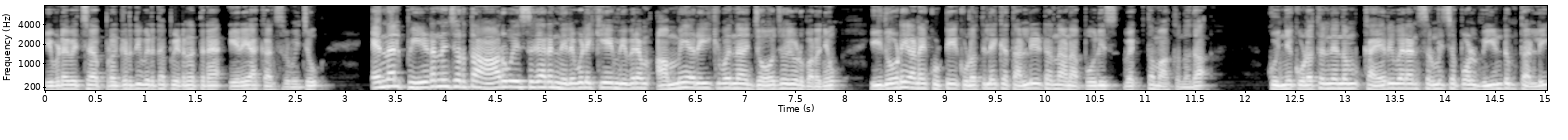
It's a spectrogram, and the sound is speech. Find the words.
ഇവിടെ വെച്ച് പ്രകൃതി വിരുദ്ധ പീഡനത്തിന് ഇരയാക്കാൻ ശ്രമിച്ചു. എന്നാൽ പീഡനം ചെറുത്ത ആറു വയസ്സുകാരൻ നിലവിളിക്കുകയും വിവരം അമ്മയെ അറിയിക്കുമെന്ന് ജോജോയോട് പറഞ്ഞു. ഇതോടെയാണ് കുട്ടിയെ കുളത്തിലേക്ക് തള്ളിയിട്ടെന്നാണ് പോലീസ് വ്യക്തമാക്കുന്നത്. കുഞ്ഞ് കുളത്തിൽ നിന്നും കയറി വരാൻ ശ്രമിച്ചപ്പോൾ വീണ്ടും തള്ളി.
